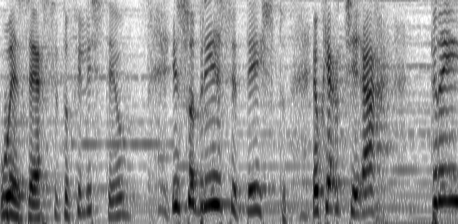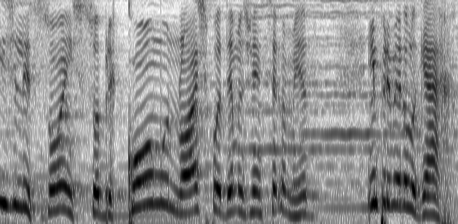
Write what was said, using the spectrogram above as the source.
o exército filisteu. E sobre esse texto, eu quero tirar três lições sobre como nós podemos vencer o medo. Em primeiro lugar,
